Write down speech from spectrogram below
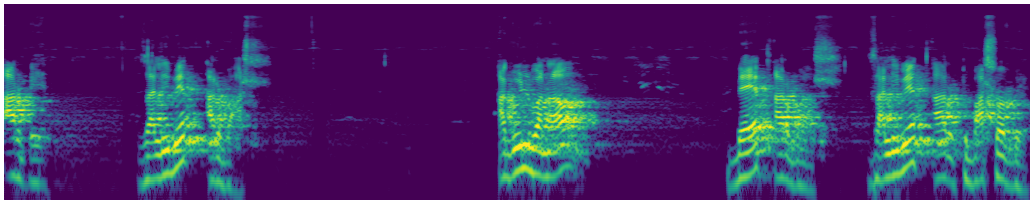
আর বেত জালি বেত আর বাঁশ আগুল বানাও বেত আর বাঁশ জালি বেত আর বাঁশর বেত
